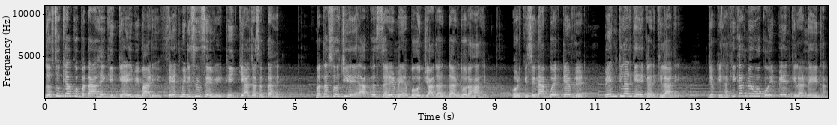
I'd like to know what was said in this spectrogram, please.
दोस्तों, क्या आपको पता है कि कई बीमारी फेक मेडिसिन से भी ठीक किया जा सकता है? मतलब सोचिए, आपके शरीर में बहुत ज़्यादा दर्द हो रहा है और किसी ने आपको एक टेबलेट पेन किलर कहकर खिला दी, जबकि हकीकत में वो कोई पेन किलर नहीं था।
